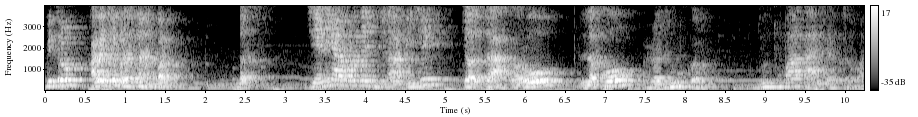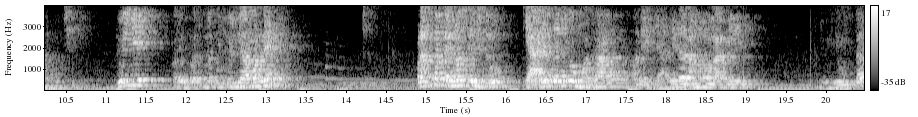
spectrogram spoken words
મિત્રો, આવે છે પ્રશ્ન નંબર 10 જેની આપણને સૂચના આપી છે, ચર્ચા કરો, લખો, રજૂ કરો. જૂથમાં કાર્ય કરવાનું છે. જોઈએ, કયો પ્રશ્ન પૂછ્યો છે આપણને? પ્રશ્ન પહેલો છે, મિત્રો, ક્યારે દરિયો મજાનો અને ક્યારે ડરામણો લાગે? જોઈએ ઉત્તર.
